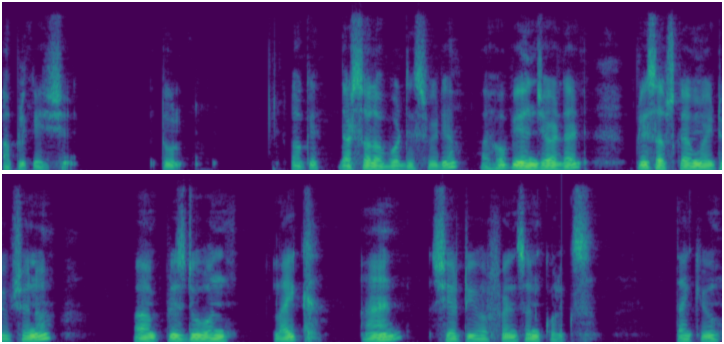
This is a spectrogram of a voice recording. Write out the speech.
application tool. Okay that's all about this video. I hope you enjoyed that. Please subscribe my youtube channel. Um, please do one like and share to your friends and colleagues. Thank you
